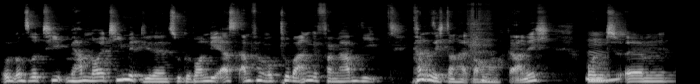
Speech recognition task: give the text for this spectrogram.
mhm. und unsere Team, wir haben neue Teammitglieder hinzugewonnen, die erst Anfang Oktober angefangen haben, die kannten sich dann halt auch noch gar nicht. Und mhm. ähm,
